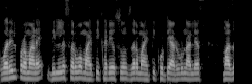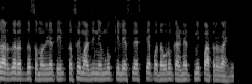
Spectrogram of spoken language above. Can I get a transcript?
वरीलप्रमाणे दिलेले सर्व माहिती खरी असून जर माहिती खोटी आढळून आल्यास माझा अर्ज रद्द समजण्यात येईल. तसे माझी नेमणूक केली असल्यास त्या पदावरून काढण्यात मी पात्र राहीन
